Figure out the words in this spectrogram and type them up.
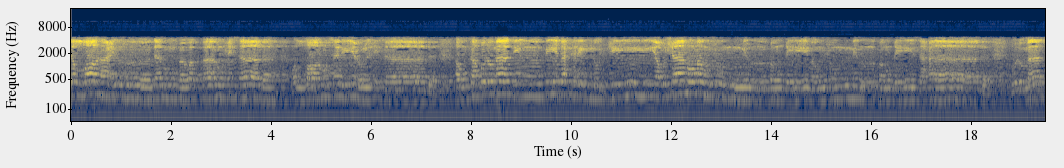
الله عنده فوفاه حسابه والله سريع الحساب. أو كظلمات في بحر اللج يغشاه موج من فوقه موج من فوقه سحاب. ظلمات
